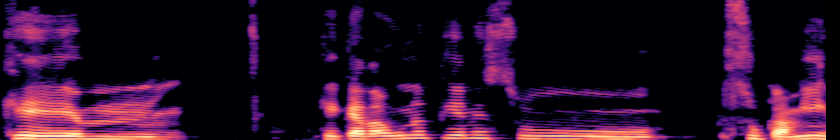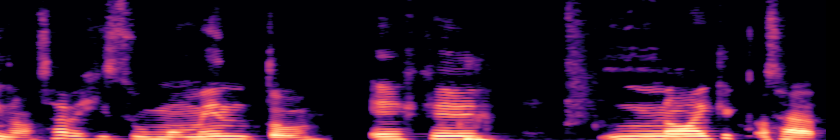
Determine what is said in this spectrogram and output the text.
que, mm, que cada uno tiene su, su camino, ¿sabes? Y su momento. Es que no hay que, o sea,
